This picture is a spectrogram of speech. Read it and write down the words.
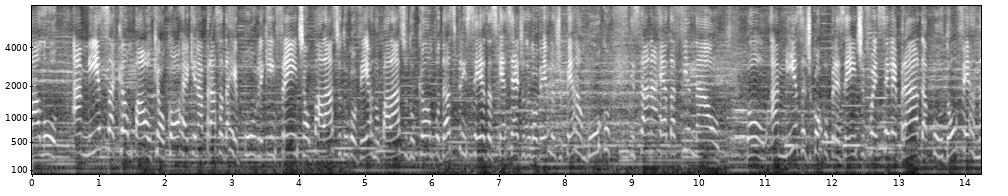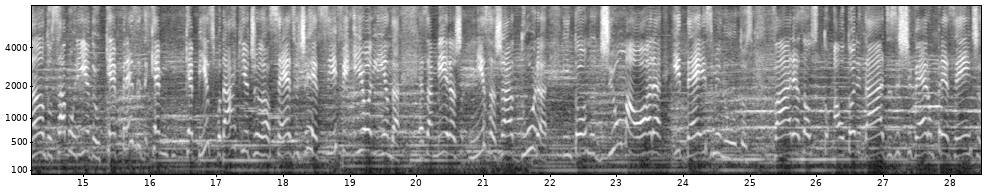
Malu, a missa campal que ocorre aqui na Praça da República, em frente ao Palácio do Governo, Palácio do Campo das Princesas, que é sede do governo de Pernambuco, está na reta final. Bom, a missa de corpo presente foi celebrada por Dom Fernando Saburido, que é, que é, que é bispo da Arquidiocese de Recife e Olinda. Essa missa já dura em torno de uma hora e dez minutos. Várias autoridades estiveram presentes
